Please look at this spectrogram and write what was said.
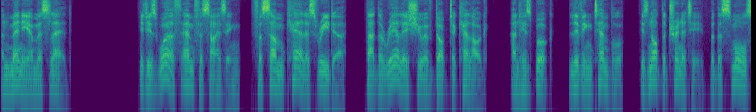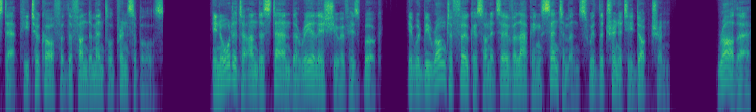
and many are misled. It is worth emphasizing, for some careless reader, that the real issue of Dr. Kellogg, and his book, Living Temple, is not the Trinity but the small step he took off of the fundamental principles. In order to understand the real issue of his book, it would be wrong to focus on its overlapping sentiments with the Trinity doctrine. Rather,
